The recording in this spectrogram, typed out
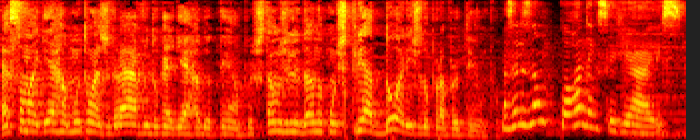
Essa é uma guerra muito mais grave do que a Guerra do Tempo. Estamos lidando com os criadores do próprio tempo. Mas eles não podem ser reais.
